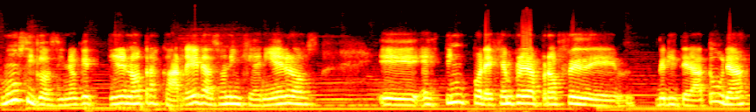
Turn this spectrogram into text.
músicos, sino que tienen otras carreras, son ingenieros. Eh, Sting, por ejemplo, era profe de, de literatura.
